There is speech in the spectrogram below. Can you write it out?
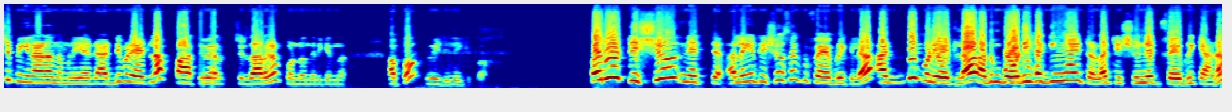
ഷിപ്പിംഗിലാണ് നമ്മൾ ഈ അടിപൊളിയായിട്ടുള്ള പാർട്ടി വെയർ ചുരിദാറുകൾ കൊണ്ടുവന്നിരിക്കുന്നത്. അപ്പോൾ വീട്ടിലേക്ക് പോകാം ഒരു ടിഷ്യൂ നെറ്റ് അല്ലെങ്കിൽ ടിഷ്യൂ സിൽക്ക് ഫാബ്രിക്കിൽ അടിപൊളിയായിട്ടുള്ള അതും ബോഡി ഹഗ്ഗിംഗ് ആയിട്ടുള്ള ടിഷ്യൂ നെറ്റ് ഫാബ്രിക് ആണ്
